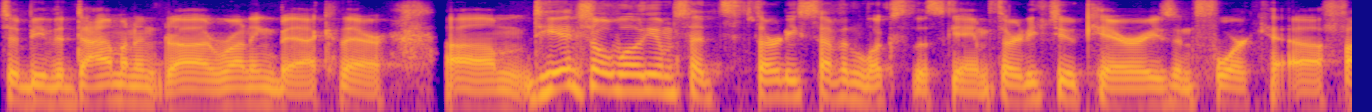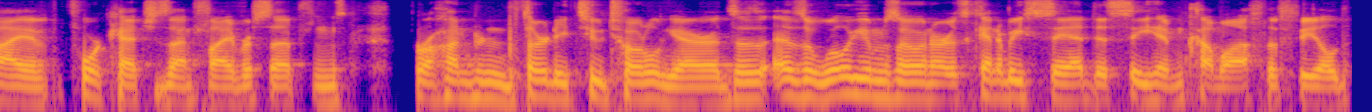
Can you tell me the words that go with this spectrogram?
to be the dominant uh, running back there. Um, DeAngelo Williams had 37 looks this game, 32 carries and four uh, five four catches on five receptions for 132 total yards. As, as a Williams owner, it's going to be sad to see him come off the field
